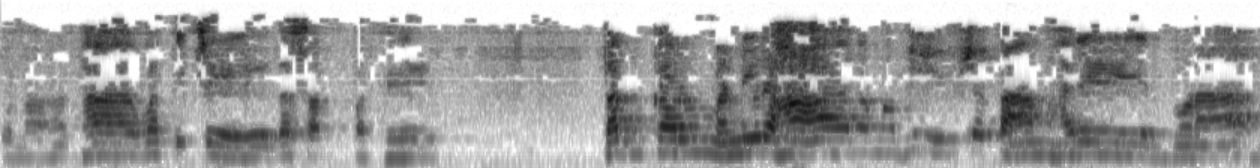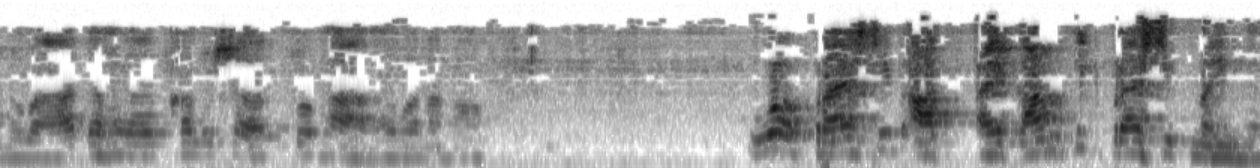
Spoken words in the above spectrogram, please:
पुनः धावती चेद सत्पथे तत्कर्म निर्हारमभीक्षताम हरे गुणानुवाद खलु सत्व भावन वह प्रायश्चित एकांतिक प्रायश्चित नहीं है,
